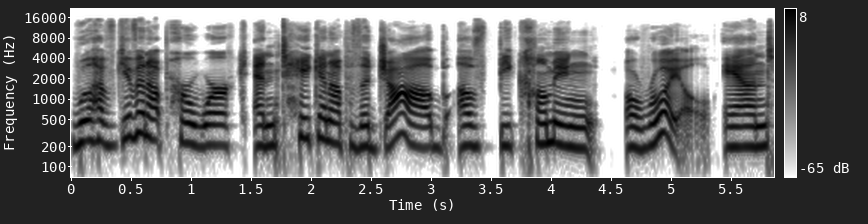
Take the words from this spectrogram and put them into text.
will have given up her work and taken up the job of becoming a royal. And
